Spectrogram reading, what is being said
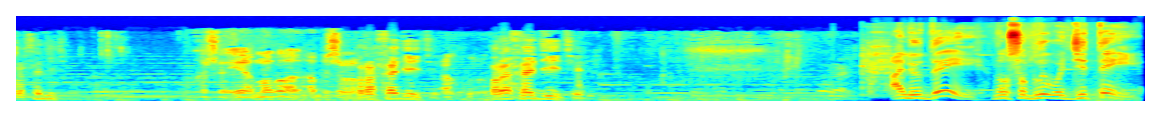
Проходите. Хорошо, я могу обживать. Проходите. Проходите. А людей, ну особливо дітей,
